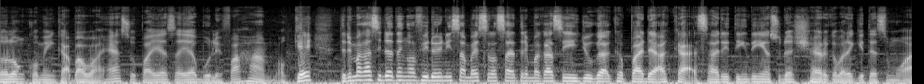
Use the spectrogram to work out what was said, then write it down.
tolong komen kat bawah ya supaya saya boleh faham. Oke. Okay? Terima kasih sudah tengok video ini sampai selesai. Terima kasih juga kepada Akak Sari Ting Ting yang sudah share kepada kita semua.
